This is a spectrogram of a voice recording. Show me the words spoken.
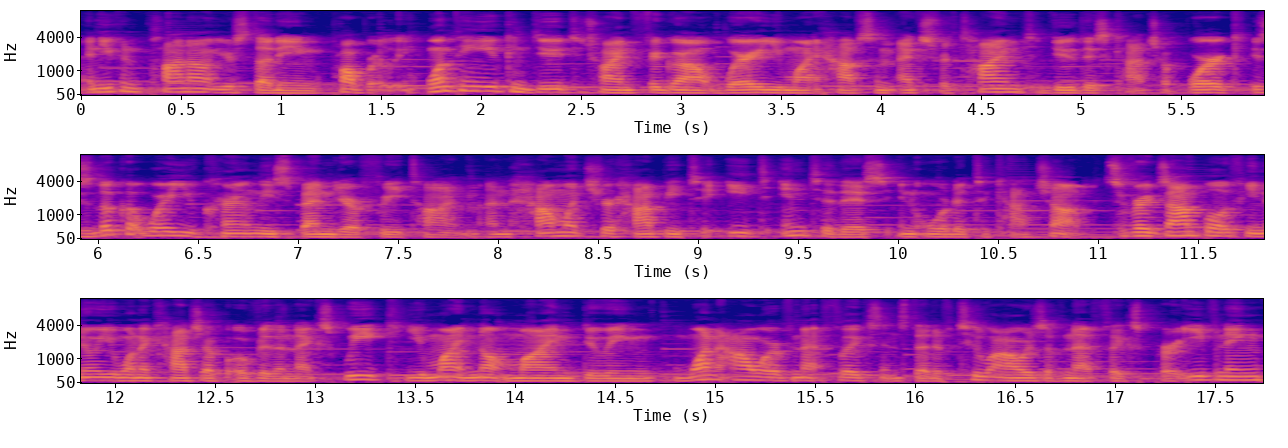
and you can plan out your studying properly. One thing you can do to try and figure out where you might have some extra time to do this catch-up work is look at where you currently spend your free time and how much you're happy to eat into this in order to catch up. So for example, if you know you want to catch up over the next week, you might not mind doing one hour of Netflix instead of two hours of Netflix per evening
